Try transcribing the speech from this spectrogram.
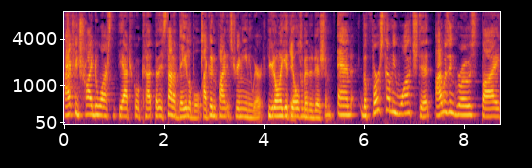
I actually tried to watch the theatrical cut, but it's not available. I couldn't find it streaming anywhere. You could only get the ultimate edition. And the first time we watched it, I was engrossed by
